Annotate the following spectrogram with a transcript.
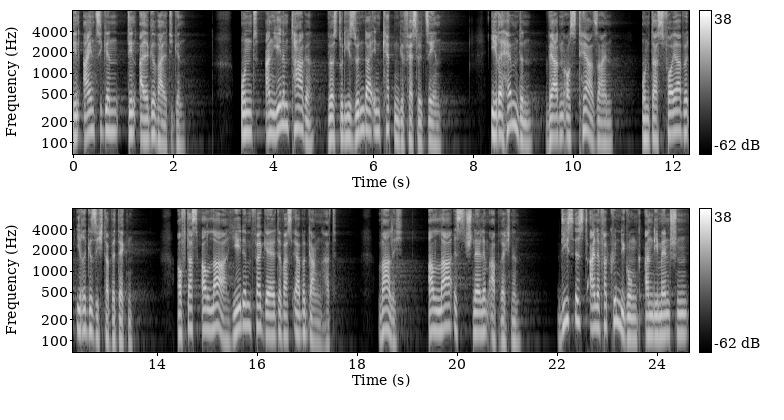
den einzigen, den Allgewaltigen. Und an jenem Tage wirst du die Sünder in Ketten gefesselt sehen. Ihre Hemden werden aus Teer sein, und das Feuer wird ihre Gesichter bedecken, auf dass Allah jedem vergelte, was er begangen hat. Wahrlich, Allah ist schnell im Abrechnen. Dies ist eine Verkündigung an die Menschen,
